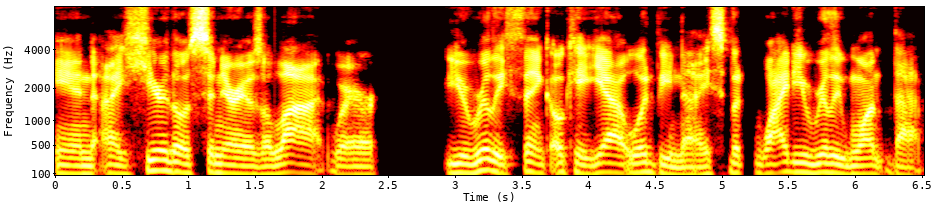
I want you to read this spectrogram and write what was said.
And I hear those scenarios a lot where you really think, okay, yeah, it would be nice, but why do you really want that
